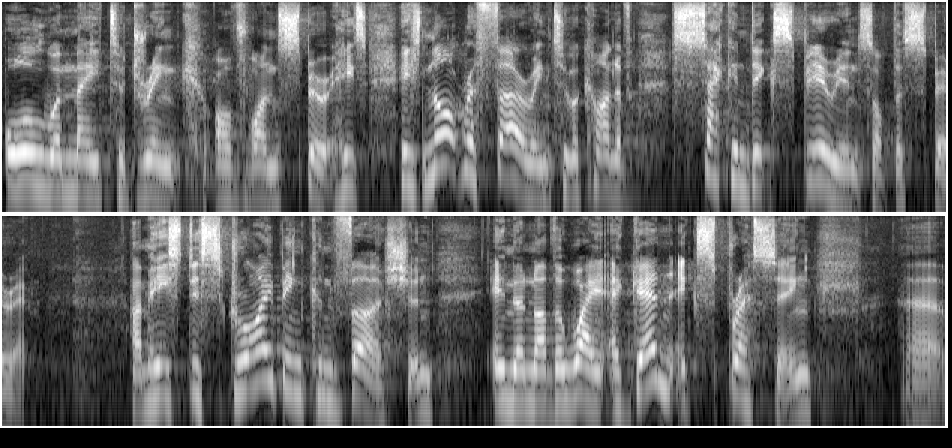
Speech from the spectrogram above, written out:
all were made to drink of one spirit, he's, he's not referring to a kind of second experience of the spirit. Um, he's describing conversion in another way, again expressing uh,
